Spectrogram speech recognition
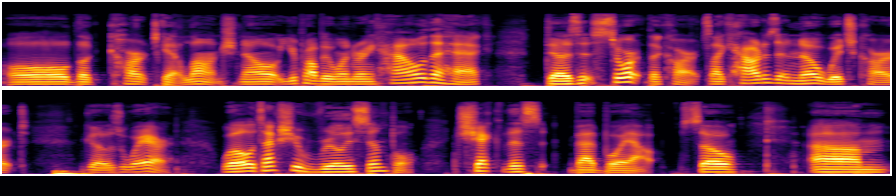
all the carts get launched. Now, you're probably wondering how the heck does it sort the carts? Like, how does it know which cart goes where? Well, it's actually really simple check this bad boy out. So Um,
